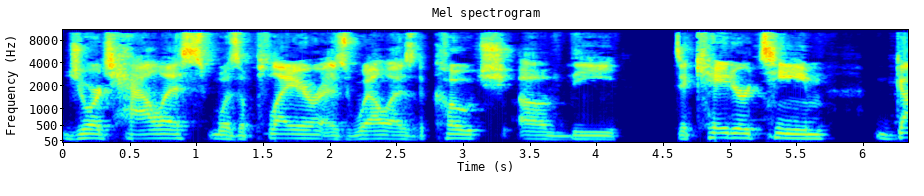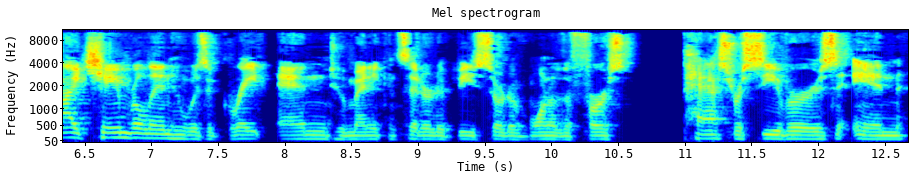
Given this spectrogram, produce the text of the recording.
George Halas was a player as well as the coach of the Decatur team. Guy Chamberlain, who was a great end, who many consider to be sort of one of the first pass receivers in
